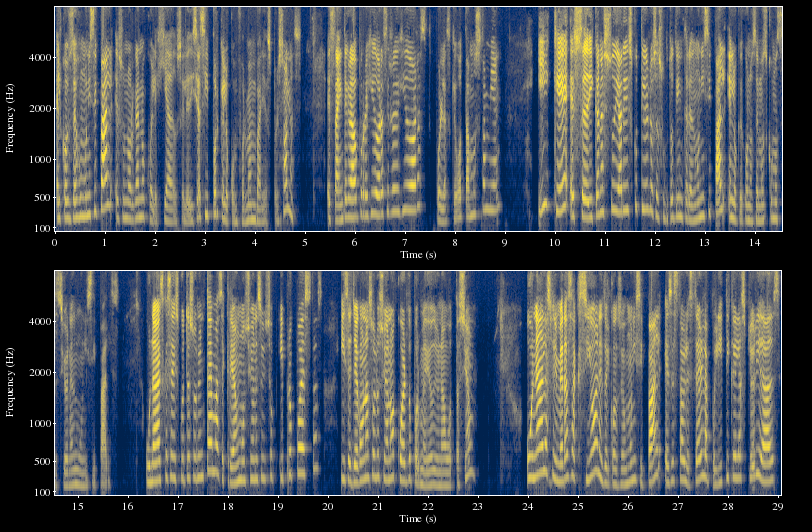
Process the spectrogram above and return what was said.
El Consejo Municipal es un órgano colegiado, se le dice así porque lo conforman varias personas. Está integrado por regidoras y regidoras, por las que votamos también, y que se dedican a estudiar y discutir los asuntos de interés municipal en lo que conocemos como sesiones municipales. Una vez que se discute sobre un tema, se crean mociones y propuestas y se llega a una solución o acuerdo por medio de una votación. Una de las primeras acciones del Consejo Municipal es establecer la política y las prioridades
